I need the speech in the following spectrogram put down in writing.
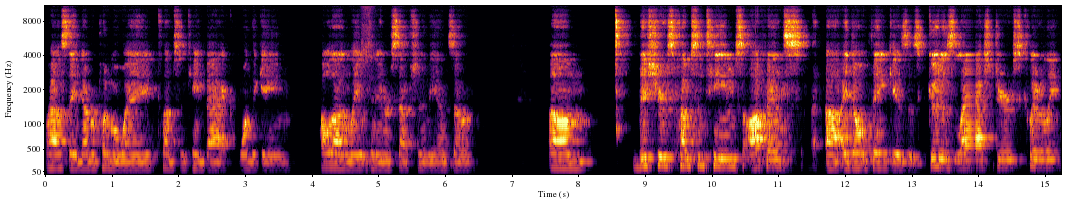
Ohio State never put them away. Clemson came back, won the game, held on late with an interception in the end zone. Um, this year's Clemson team's offense, uh, I don't think, is as good as last year's, clearly.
